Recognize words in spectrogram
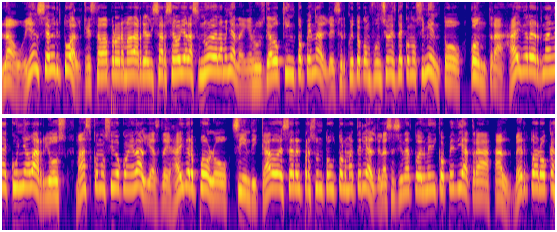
La audiencia virtual que estaba programada a realizarse hoy a las 9 de la mañana en el juzgado quinto penal del circuito con funciones de conocimiento contra Haider Hernán Acuña Barrios, más conocido con el alias de Haider Polo, sindicado de ser el presunto autor material del asesinato del médico pediatra Alberto Aroca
